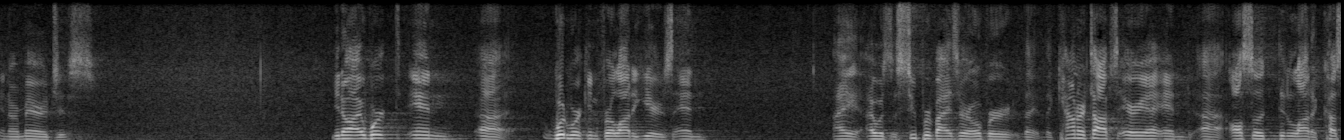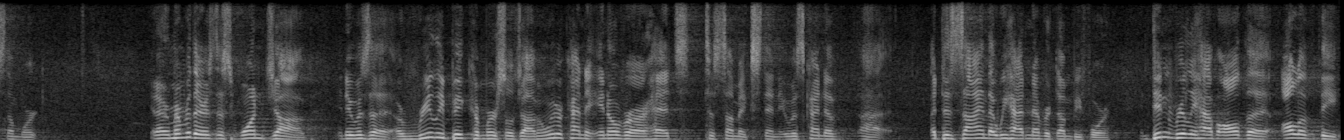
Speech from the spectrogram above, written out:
in our marriages. You know, I worked in uh, woodworking for a lot of years, and I, I was a supervisor over the, the countertops area and uh, also did a lot of custom work. And I remember there was this one job, and it was a, a really big commercial job, and we were kind of in over our heads to some extent. It was kind of uh, a design that we had never done before, and didn't really have all the all of the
